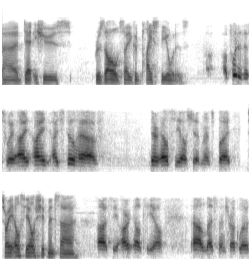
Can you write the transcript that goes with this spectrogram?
uh, debt issues resolved so you could place the orders? I'll put it this way: I I, I still have their LCL shipments, but sorry, LCL shipments are. Uh, see, our LTL, uh, less than truckload.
